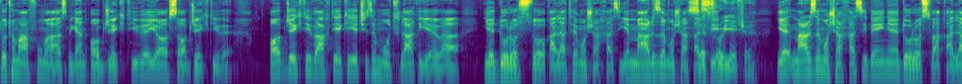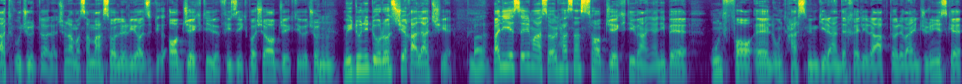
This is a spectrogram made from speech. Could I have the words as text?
دو تا مفهوم هست. میگن objective یا subjective objective وقتیه که یه چیز مطلقیه و یه درست و غلط مشخصی یه مرز مشخصی. صفر و یکه. یه مرز مشخصی بین درست و غلط وجود داره. چون مثلا مسائل ریاضی objective فیزیک باشه objective چون می‌دونی درست چیه غلط چیه. بله. ولی یه سری مسائل هستن subjective یعنی به اون فاعل اون تصمیم گیرنده خیلی ربط داره و اینجوری نیست که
